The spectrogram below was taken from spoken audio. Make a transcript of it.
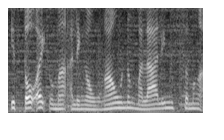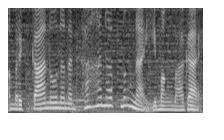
Ito ay umaalingaw-ngaw ng malalim sa mga Amerikano na naghahanap ng naiibang bagay.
